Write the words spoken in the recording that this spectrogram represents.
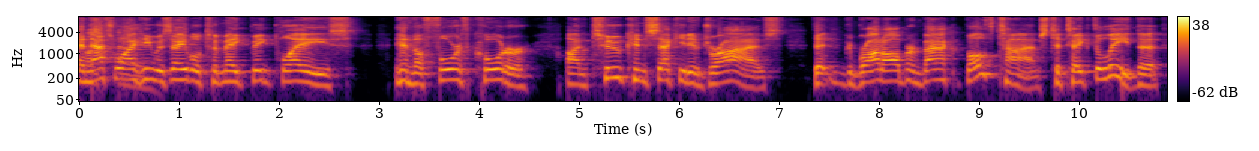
And that's why he was able to make big plays in the fourth quarter on two consecutive drives that brought Auburn back both times to take the lead. The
